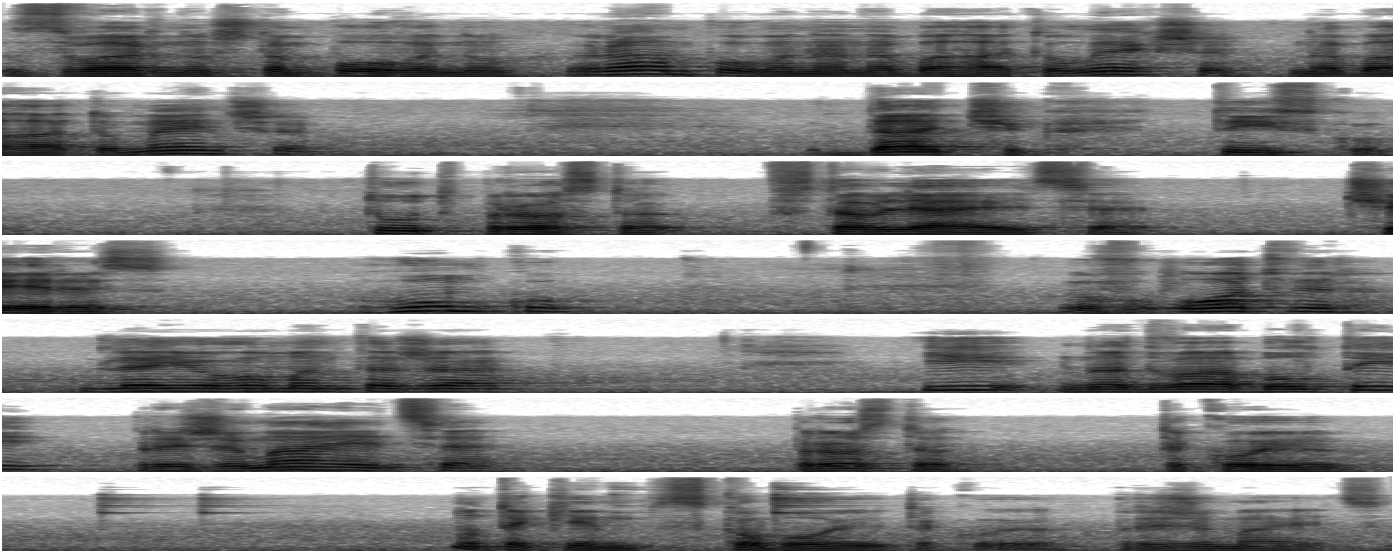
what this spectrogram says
зварно штамповану рампу, вона набагато легше, набагато менше. Датчик тиску тут просто вставляється через гумку в отвір для його монтажа. І на два болти прижимається просто такою, ну таким скобою такою прижимається.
